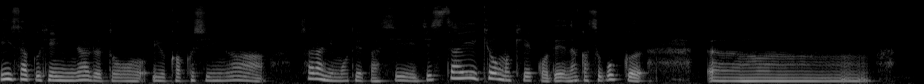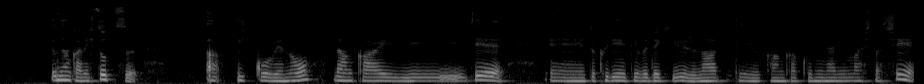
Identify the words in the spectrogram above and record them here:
いい作品になるという確信がさらに持てたし実際今日の稽古でなんかすごくうーんなんかね一つあ一個上の段階で、えー、とクリエイティブできるなっていう感覚になりましたし、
